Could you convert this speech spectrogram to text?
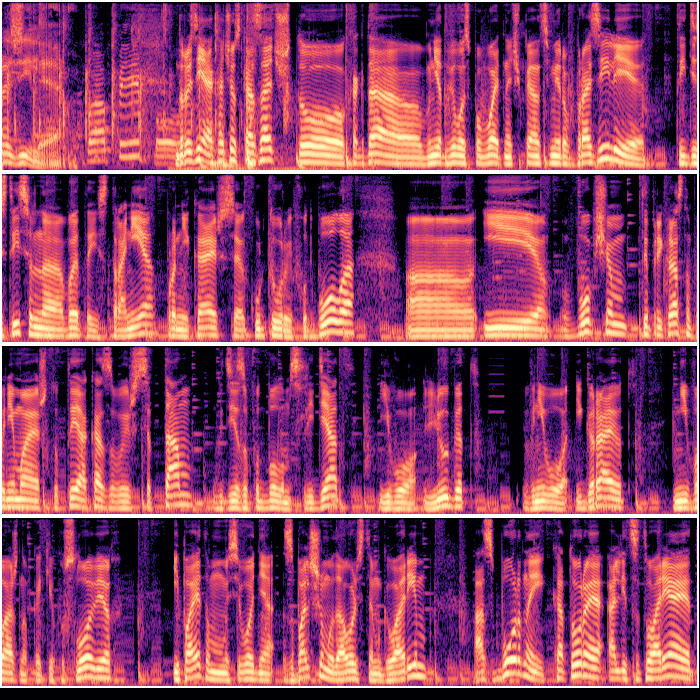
Бразилия. Друзья, я хочу сказать, что когда мне довелось побывать на чемпионате мира в Бразилии, ты действительно в этой стране проникаешься культурой футбола. э, И, в общем, ты прекрасно понимаешь, что ты оказываешься там, где за футболом следят, его любят, в него играют, неважно в каких условиях. И поэтому мы сегодня с большим удовольствием говорим о сборной, которая олицетворяет,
